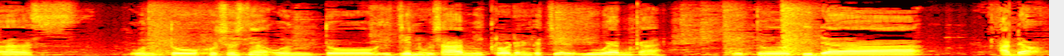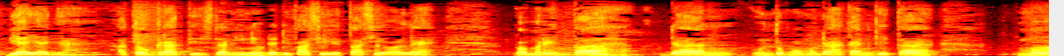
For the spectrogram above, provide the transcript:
uh, untuk khususnya untuk izin usaha mikro dan kecil IUMK itu tidak ada biayanya atau gratis dan ini sudah difasilitasi oleh pemerintah dan untuk memudahkan kita me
